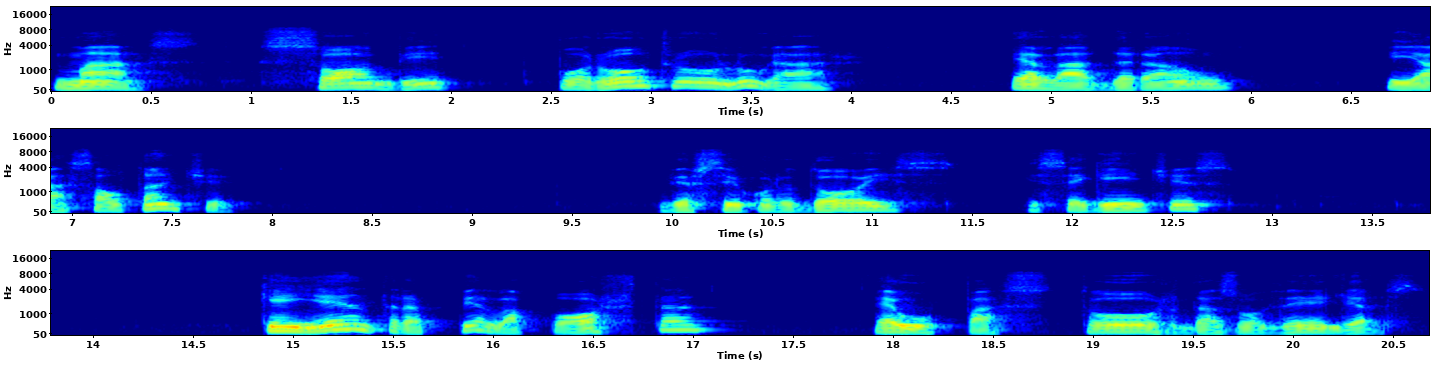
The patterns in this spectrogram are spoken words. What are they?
mas sobe por outro lugar, é ladrão e assaltante. Versículo 2 e seguintes. Quem entra pela porta é o pastor das ovelhas.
